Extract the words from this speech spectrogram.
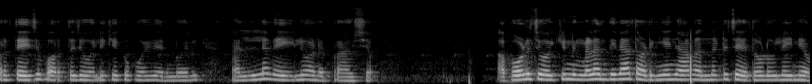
പ്രത്യേകിച്ച് പുറത്ത് ജോലിക്കൊക്കെ പോയി വരുന്നവർ നല്ല വെയിലുമാണ് ഇപ്രാവശ്യം. അപ്പോൾ ചോദിക്കും നിങ്ങൾ എന്തിനാ തുടങ്ങിയ? ഞാൻ വന്നിട്ട് ചെയ്തോളൂല്ലോ ഇനിയോ?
